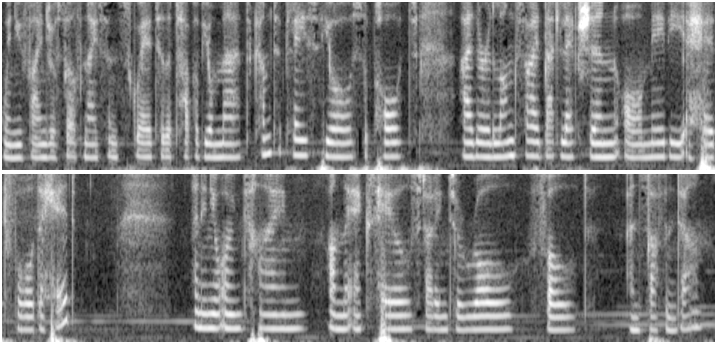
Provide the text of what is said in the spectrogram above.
When you find yourself nice and square to the top of your mat, come to place your support either alongside that left shin or maybe ahead for the head. And in your own time, on the exhale, starting to roll, fold, and soften down.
